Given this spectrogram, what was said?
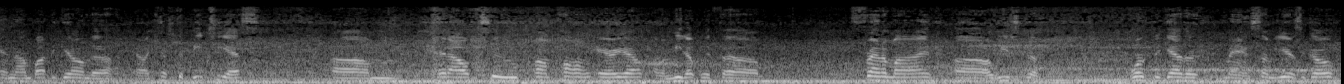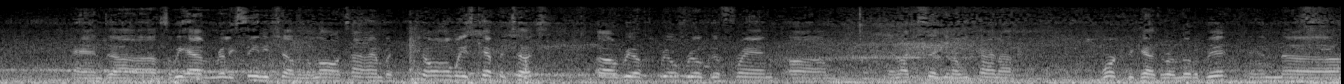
and I'm about to get on the, uh, catch the BTS, um, head out to Pong area. I'm gonna meet up with uh, a friend of mine. Uh, we used to work together, man, some years ago. And uh, so we haven't really seen each other in a long time, but you know, always kept in touch a real, real, real good friend. Um, and like I said, you know, we kind of work together a little bit. And uh,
